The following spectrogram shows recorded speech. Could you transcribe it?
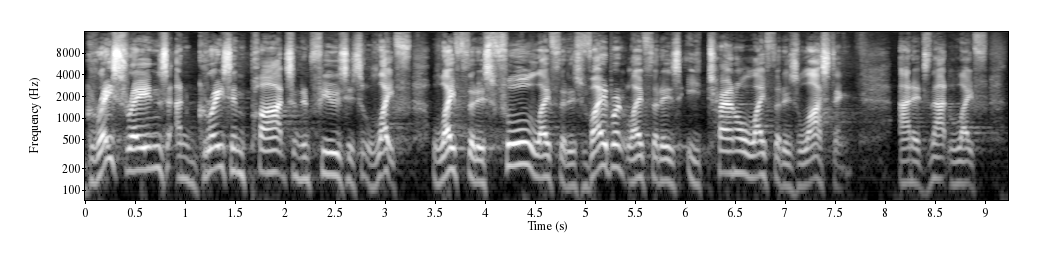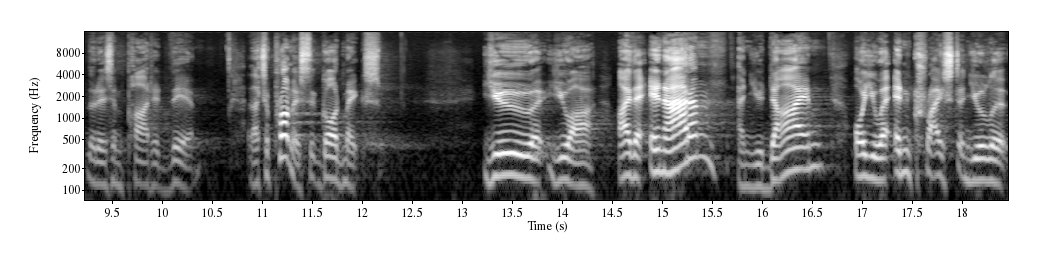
Grace reigns and grace imparts and infuses life. Life that is full, life that is vibrant, life that is eternal, life that is lasting. And it's that life that is imparted there. That's a promise that God makes. You, you are either in Adam and you die, or you are in Christ and you live.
